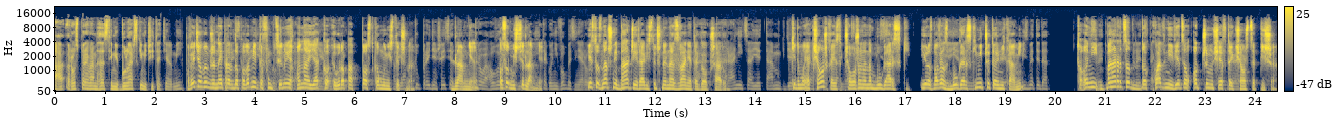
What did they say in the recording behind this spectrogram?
a rozprávam sa s tymi bulharskými čitateľmi. Powiedziałbym, że najprawdopodobniej to funkcjonuje ona jako Europa postkomunistyczna. Dla mnie, osobiście dla mnie. Jest to znacznie bardziej realistyczne nazwanie tego obszaru. Kiedy moja książka jest przełożona na bułgarski i rozmawiam z bułgarskimi czytelnikami, to oni bardzo dokładnie wiedzą, o czym się w tej książce pisze.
